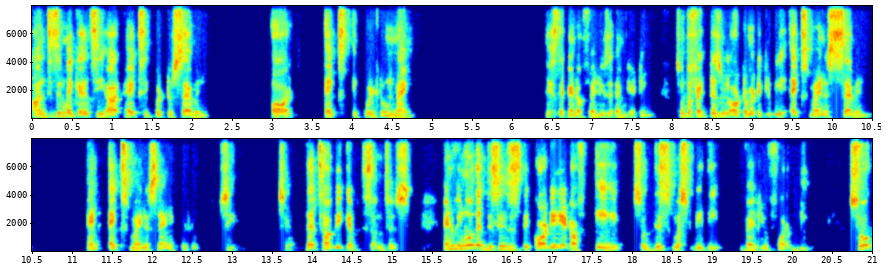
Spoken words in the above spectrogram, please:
answers in my calci are x equal to 7 or x equal to 9. This is the kind of values that I'm getting. So the factors will automatically be x minus 7 and x minus 9 equal to 0. So that's how we get the answers. And we know that this is the coordinate of A. So this must be the value for B. So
